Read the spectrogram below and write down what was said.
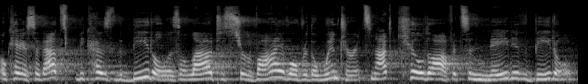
okay, so that's because the beetle is allowed to survive over the winter. It's not killed off. It's a native beetle,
